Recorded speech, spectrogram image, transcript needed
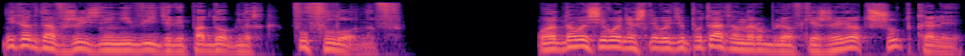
Никогда в жизни не видели подобных фуфлонов. У одного сегодняшнего депутата на Рублевке живет, шутка ли,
